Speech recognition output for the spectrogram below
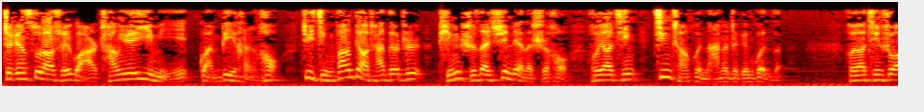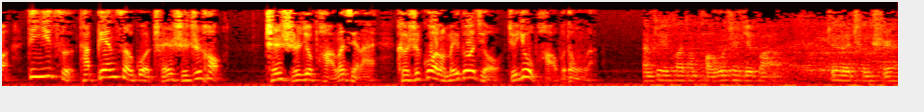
这根塑料水管长约一米，管壁很厚。据警方调查得知，平时在训练的时候，侯耀清经常会拿着这根棍子。侯耀清说：“第一次他鞭策过陈实之后，陈实就跑了起来。可是过了没多久，就又跑不动了。最后他跑过去就把这个陈实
